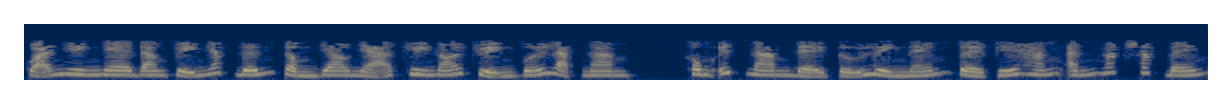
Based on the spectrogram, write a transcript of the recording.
Quả nhiên nghe Đan Phỉ nhắc đến cầm dao nhã khi nói chuyện với Lạc Nam, không ít nam đệ tử liền ném về phía hắn ánh mắt sắc bén.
